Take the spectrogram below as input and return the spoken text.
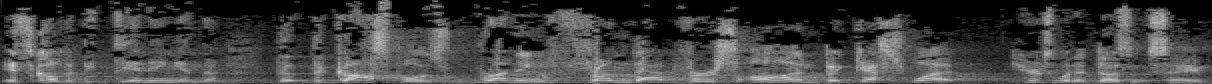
It's called the beginning, and the, the, the gospel is running from that verse on. But guess what? Here's what it doesn't say.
